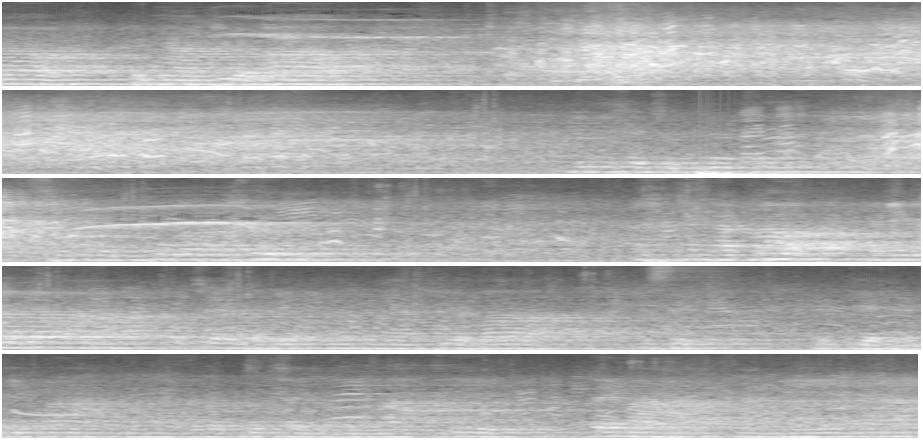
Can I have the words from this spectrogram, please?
ก็เป็นงานที่แบบว่าไม่มีใครจุดพลุขึ้นเสียงเหมือนพลุกำลังขึ้นอะนะครับก็วันนี้ก็ได้มาพบเจอกับเรื่องนี้เป็นงานที่แบบว่ารู้สึก เกียรติอย่างยิ่งมากนะครับแล้วก็ภูมิใจอย่างยิ่งมากที่ได้มางานนี้นะครับ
